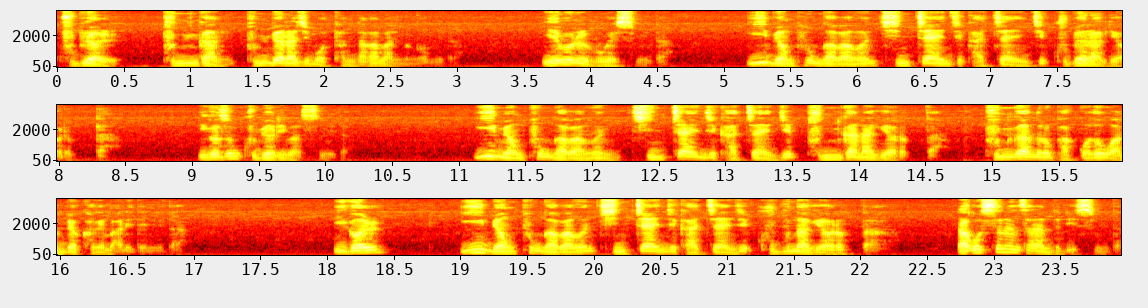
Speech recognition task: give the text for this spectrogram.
구별, 분간, 분별하지 못한다가 맞는 겁니다. 예문을 보겠습니다. 이 명품 가방은 진짜인지 가짜인지 구별하기 어렵다. 이것은 구별이 맞습니다. 이 명품 가방은 진짜인지 가짜인지 분간하기 어렵다. 분간으로 바꿔도 완벽하게 말이 됩니다. 이걸 이 명품 가방은 진짜인지 가짜인지 구분하기 어렵다. 라고 쓰는 사람들이 있습니다.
